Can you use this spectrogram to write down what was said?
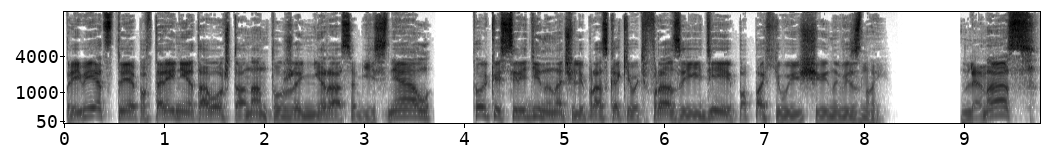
Приветствие, повторение того, что Анант уже не раз объяснял, только с середины начали проскакивать фразы и идеи, попахивающие новизной. «Для нас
